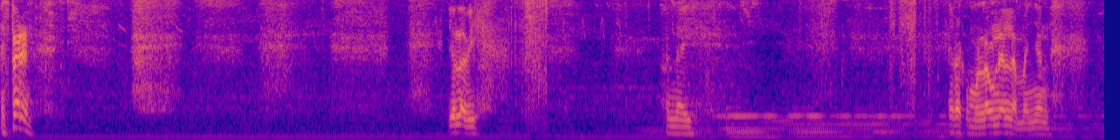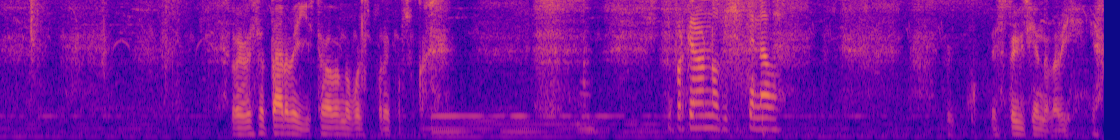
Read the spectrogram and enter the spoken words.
Esperen. Yo la vi. Anaí. Era como la una de la mañana. Regresé tarde y estaba dando vueltas por ahí por su casa. ¿Y por qué no nos dijiste nada? Les estoy diciendo, la vi, ya.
